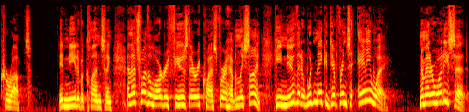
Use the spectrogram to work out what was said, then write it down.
corrupt, in need of a cleansing. And that's why the Lord refused their request for a heavenly sign. He knew that it wouldn't make a difference anyway, no matter what he said.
